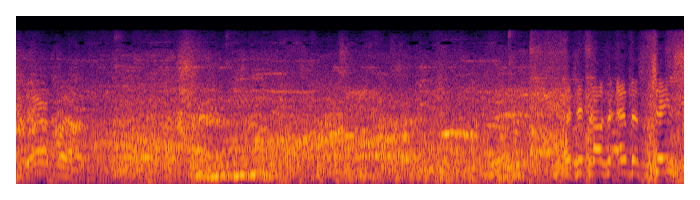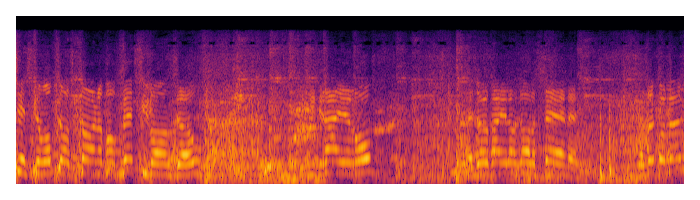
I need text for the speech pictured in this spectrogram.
Ziet er erg mooi uit. Er zit trouwens een endless change system op, zoals Carnaval Festival en zo. Dus die draaien rond. En zo ga je langs alle scènes. Dat is ook wel leuk.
